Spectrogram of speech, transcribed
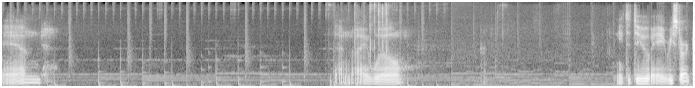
And then I will need to do a restart.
